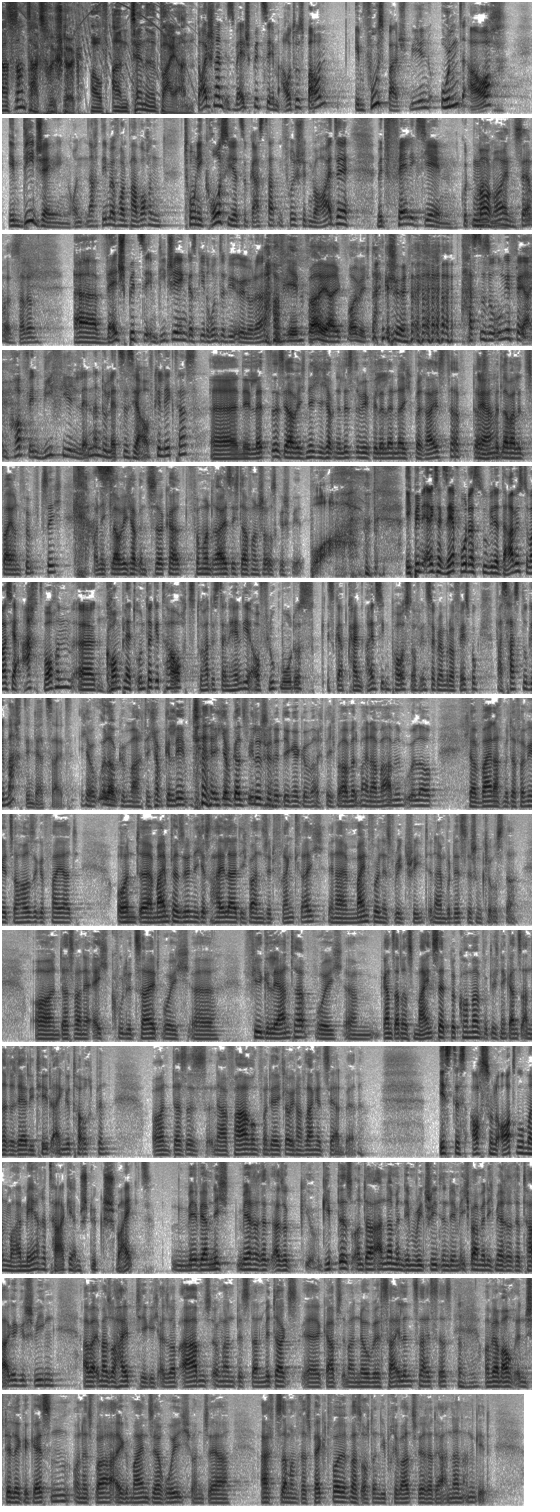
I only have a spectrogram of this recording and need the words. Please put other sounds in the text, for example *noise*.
Das Sonntagsfrühstück auf Antenne Bayern. Deutschland ist Weltspitze im Autos bauen, im Fußballspielen und auch im DJing. Und nachdem wir vor ein paar Wochen Toni Kroos hier zu Gast hatten, frühstücken wir heute mit Felix Jähn. Guten Morgen. Moin, moin, servus, hallo. Äh, Weltspitze im DJing, das geht runter wie Öl, oder? *laughs* Auf jeden Fall, ja, ich freue mich, Dankeschön. *laughs* Hast du so ungefähr im Kopf, in wie vielen Ländern du letztes Jahr aufgelegt hast? Äh, nee, letztes Jahr habe ich nicht. Ich habe eine Liste, wie viele Länder ich bereist habe. Das Ja. sind mittlerweile 52. Krass. Und ich glaube, ich habe in circa 35 davon Shows gespielt. Boah. Ich bin ehrlich gesagt sehr froh, dass du wieder da bist. Du warst ja acht Wochen äh, komplett untergetaucht. Du hattest dein Handy auf Flugmodus. Es gab keinen einzigen Post auf Instagram oder Facebook. Was hast du gemacht in der Zeit? Ich habe Urlaub gemacht, ich habe gelebt. *laughs* Ich habe ganz viele schöne Dinge gemacht. Ich war mit meiner Mom im Urlaub. Ich habe Weihnachten mit der Familie zu Hause gefeiert. Und äh, mein persönliches Highlight, ich war in Südfrankreich in einem Mindfulness Retreat in einem buddhistischen Kloster. Und das war eine echt coole Zeit, wo ich äh, viel gelernt habe, wo ich ähm, ganz anderes Mindset bekomme, wirklich eine ganz andere Realität eingetaucht bin. Und das ist eine Erfahrung, von der ich glaube ich noch lange zehren werde. Ist es auch so ein Ort, wo man mal mehrere Tage am Stück schweigt? Wir haben nicht mehrere, also gibt es unter anderem in dem Retreat, in dem ich war, haben wir nicht mehrere Tage geschwiegen, aber immer so halbtägig. Also ab abends irgendwann bis dann mittags äh, gab es immer Noble Silence, heißt das. Und wir haben auch in Stille gegessen und es war allgemein sehr ruhig und sehr achtsam und respektvoll, was auch dann die Privatsphäre der anderen angeht.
